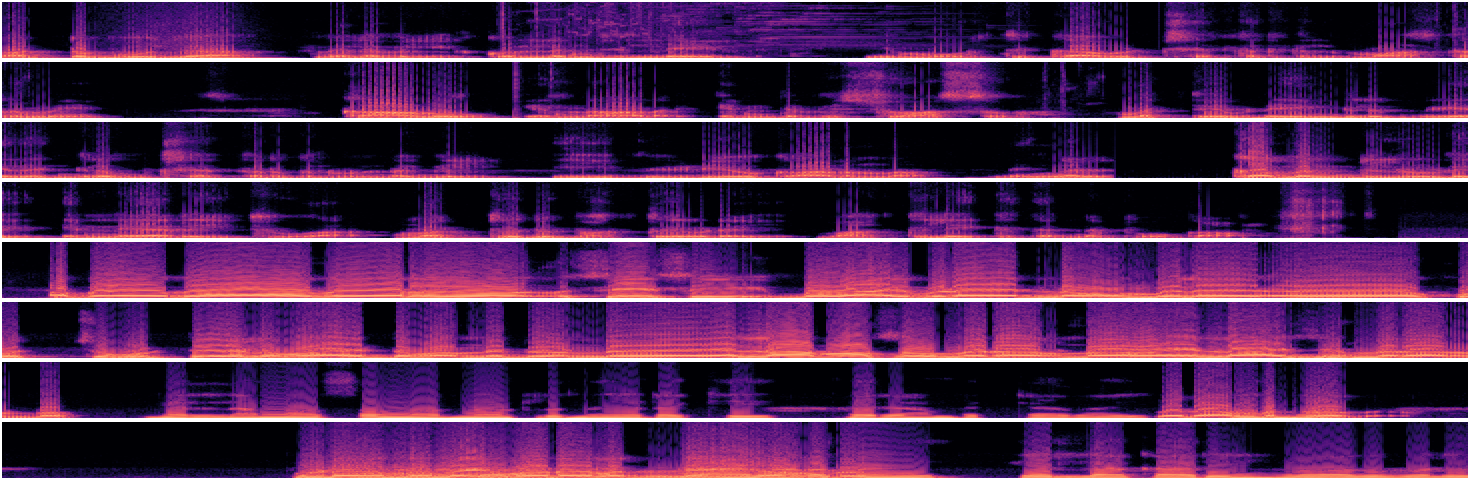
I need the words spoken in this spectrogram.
പട്ടുപൂജ നിലവിൽ കൊല്ലം ജില്ലയിൽ ഈ മൂർത്തിക്കാവ് ക്ഷേത്രത്തിൽ മാത്രമേ കാണൂ എന്നാണ് എന്റെ വിശ്വാസം. മറ്റെവിടെയെങ്കിലും ഏതെങ്കിലും ക്ഷേത്രത്തിലുണ്ടെങ്കിൽ ഈ വീഡിയോ കാണുന്ന നിങ്ങൾ കമന്റിലൂടെ എന്നെ അറിയിക്കുക. മറ്റൊരു ഭക്തയുടെ വാക്കിലേക്ക് തന്നെ പോകാം. അപ്പൊ വേറെ വേറൊരു ചേച്ചി ഇവിടെ ഇവിടെ എന്റെ മുമ്പിൽ കൊച്ചു കുട്ടികളുമായിട്ട് വന്നിട്ടുണ്ട്. എല്ലാ മാസവും വരാറുണ്ടോ? അതോ എല്ലാ ആഴ്ചയും വരാറുണ്ടോ? എല്ലാ മാസവും വന്നോണ്ടിരുന്ന ഇടയ്ക്ക് വരാൻ പറ്റാതായി. വരാൻ പറ്റാതെ. ഇവിടെ വന്ന് പരിപാടികളൊക്കെ ചെയ്യാറുണ്ട്? എല്ലാ കാര്യങ്ങളും അതുപോലെ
